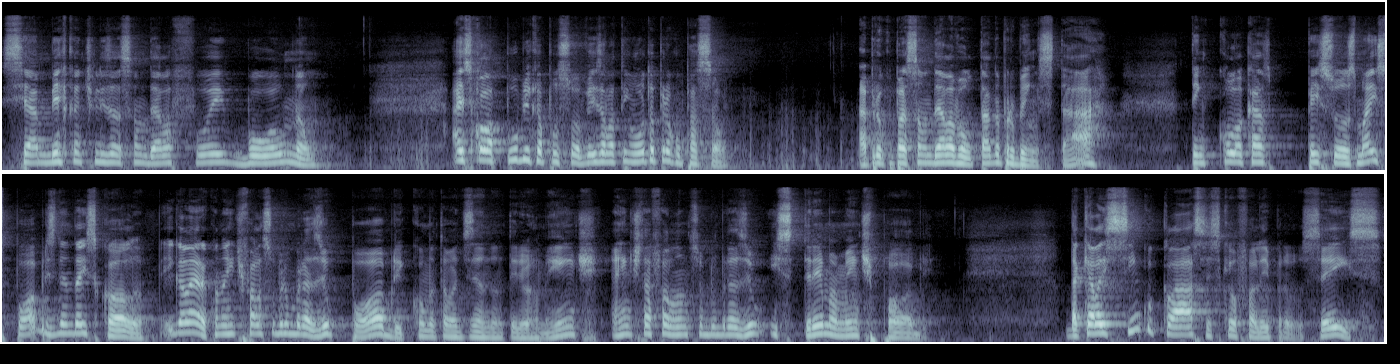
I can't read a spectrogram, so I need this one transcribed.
se a mercantilização dela foi boa ou não. A escola pública, por sua vez, ela tem outra preocupação. A preocupação dela voltada para o bem-estar tem que colocar pessoas mais pobres dentro da escola. E galera, quando a gente fala sobre um Brasil pobre, como eu estava dizendo anteriormente, a gente está falando sobre um Brasil extremamente pobre. Daquelas cinco classes que eu falei para vocês,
